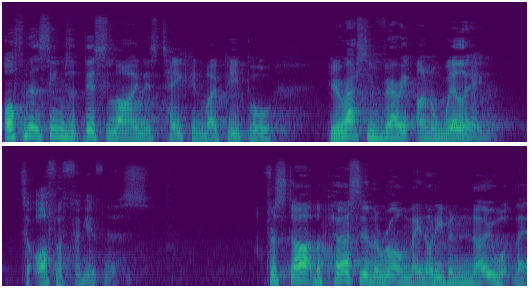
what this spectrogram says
often it seems that this line is taken by people who are actually very unwilling to offer forgiveness. For a start, the person in the wrong may not even know what, they,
